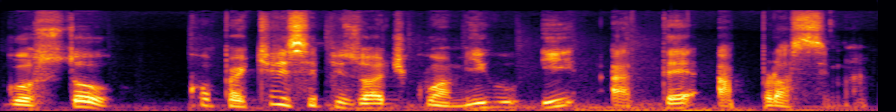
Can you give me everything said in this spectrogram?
Gostou? Compartilhe esse episódio com um amigo e até a próxima.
